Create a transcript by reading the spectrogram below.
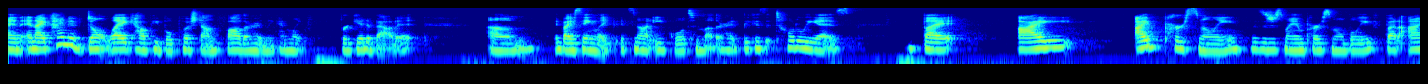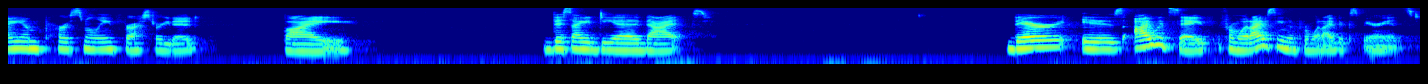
And and I kind of don't like how people push down fatherhood and they kind of like forget about it. Um, and by saying like it's not equal to motherhood because it totally is. But I I personally, this is just my own personal belief, but I am personally frustrated by this idea that there is, I would say, from what I've seen and from what I've experienced,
